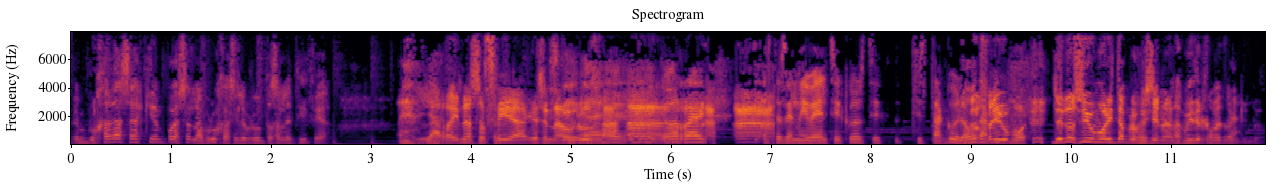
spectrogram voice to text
embrujada, ¿sabes quién puede ser la bruja? Si le preguntas a Leticia. La reina. Sofía, que es una Sí, bruja. eh, correcto. Este es el nivel, chicos, chi- chistaco. Y Yo no, soy humor- yo no soy humorista profesional, a mí déjame tranquilo.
